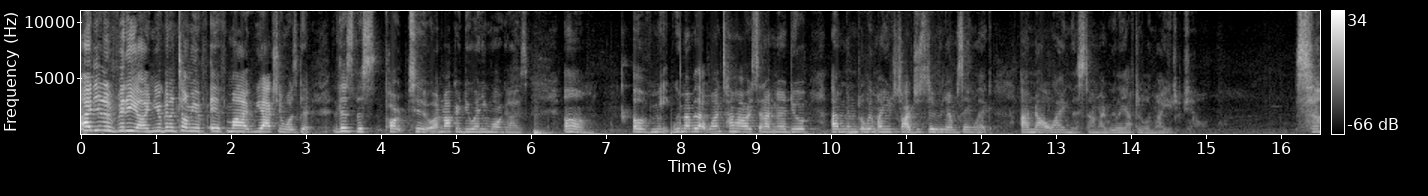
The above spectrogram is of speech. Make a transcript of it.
I did a video and you're gonna tell me if, if my reaction was good. This this part two. I'm not gonna do any more guys. Um of me. Remember that one time how I said I'm gonna do I'm gonna delete my YouTube I just did a video I'm saying like I'm not lying this time, I really have to delete my YouTube channel. So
